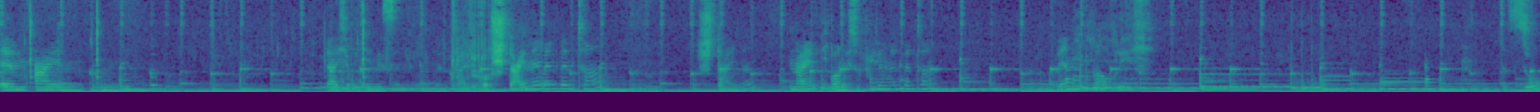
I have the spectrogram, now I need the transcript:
ähm, ein. Mm. Ja, ich habe eh nichts im Inventar. Ich brauche Steine im Inventar. Steine? Nein, ich brauche nicht so viele im Inventar. Wenn brauche ich. So.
